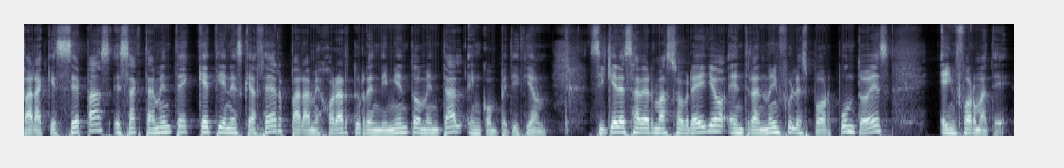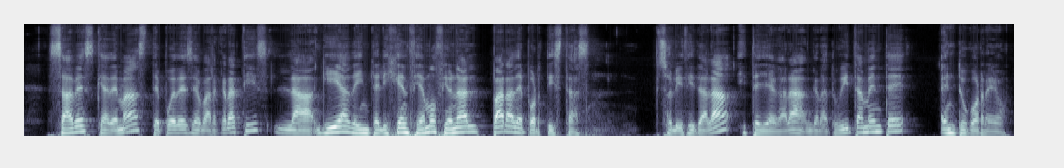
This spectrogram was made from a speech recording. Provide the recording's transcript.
para que sepas exactamente qué tienes que hacer para mejorar tu rendimiento mental en competición. Si quieres saber más sobre ello, entra en mindfulsport.es e infórmate. Sabes que además te puedes llevar gratis la guía de inteligencia emocional para deportistas. Solicítala y te llegará gratuitamente en tu correo.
